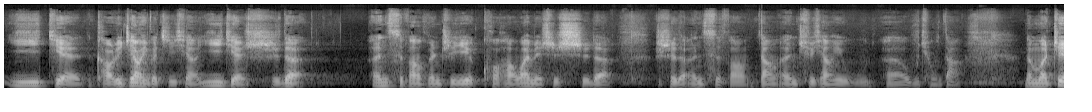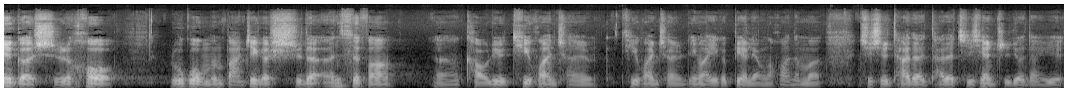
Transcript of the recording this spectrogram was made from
一减考虑这样一个极限，一减十的。n 次方分之一（括号外面是十的十的 n 次方），当 n 趋向于无呃无穷大，那么这个时候，如果我们把这个十的 n 次方，呃，考虑替换成替换成另外一个变量的话，那么其实它的它的极限值就等于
